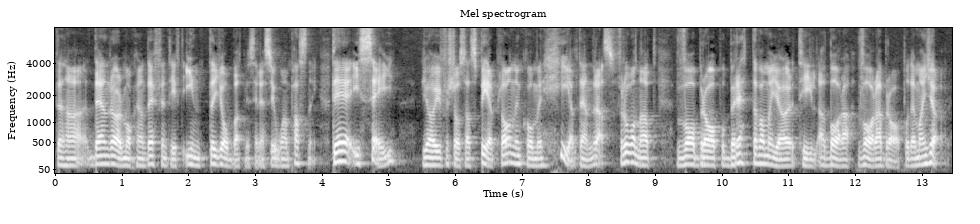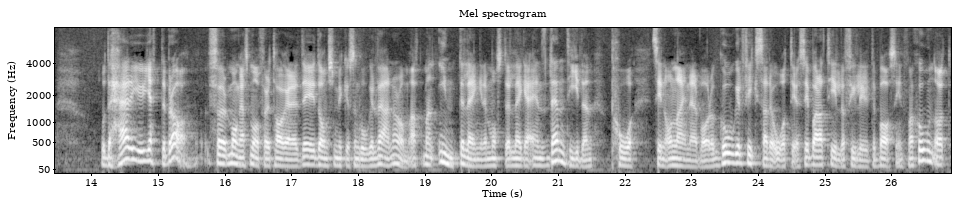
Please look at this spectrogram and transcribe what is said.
Den, har, den rörmokaren har definitivt inte jobbat med sin SEO-anpassning. Det i sig gör ju förstås att spelplanen kommer helt ändras. Från att vara bra på att berätta vad man gör till att bara vara bra på det man gör. Och det här är ju jättebra för många småföretagare. Det är de så mycket som Google värnar om. Att man inte längre måste lägga ens den tiden på sin online-närvaro. Google fixar det åt er. Se bara till att fylla i lite basinformation och att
